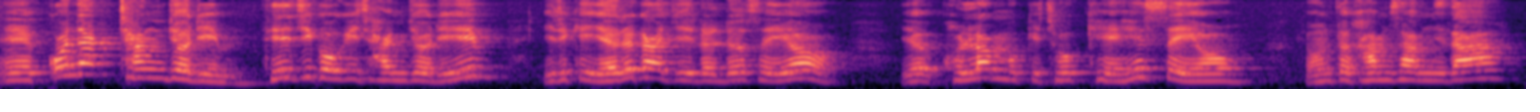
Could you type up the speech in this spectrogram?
예, 꼬냑 장조림, 돼지고기 장조림 이렇게 여러 가지를 넣어서요 여- 골라 먹기 좋게 했어요. 오늘도 감사합니다.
